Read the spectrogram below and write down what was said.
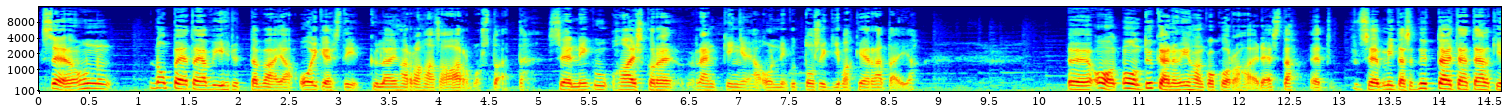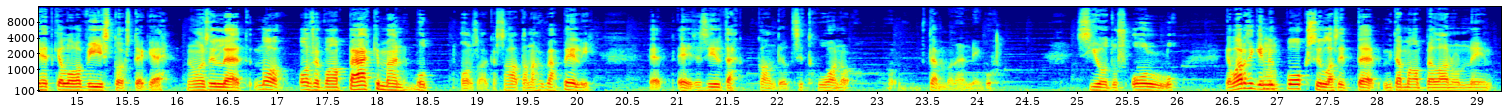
se on nopeata ja viihdyttävää ja oikeasti kyllä ihan rahansa arvosta, että sen niinku highscore rankingeja on niinku tosi kiva kerätä ja öö, tykännyt ihan koko raha edestä. Et se, mitä se nyt taitaa tälläkin hetkellä olla 15 tekee, ne on silleen, että no, on se vaan pac mutta on se aika saatana hyvä peli. Et ei se siltä kantilta sit huono tämmönen niinku sijoitus ollut. Ja varsinkin mm. nyt boksilla sitten, mitä mä oon pelannut, niin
